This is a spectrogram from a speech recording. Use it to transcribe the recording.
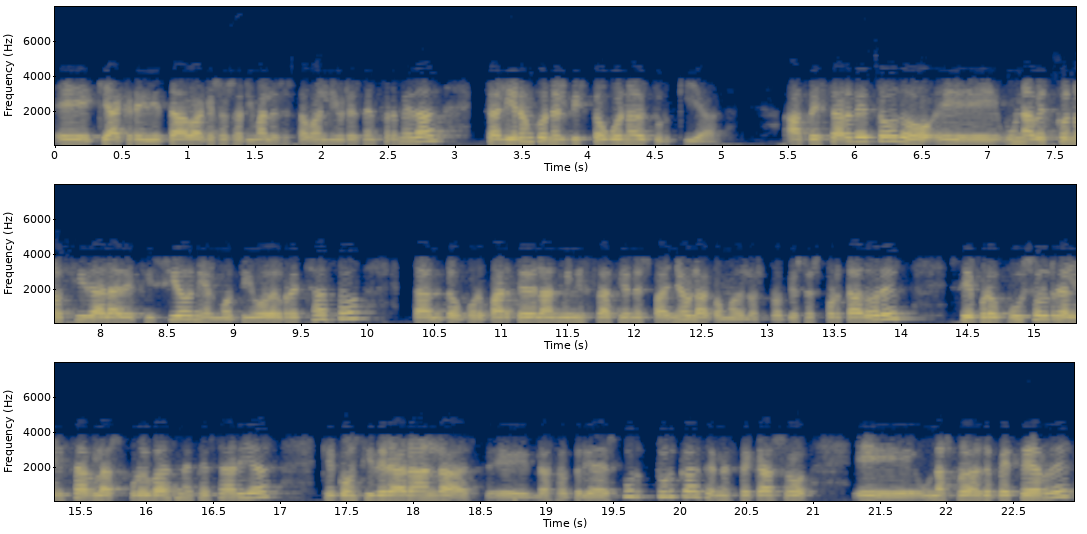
eh, que acreditaba que esos animales estaban libres de enfermedad, salieron con el visto bueno de Turquía. A pesar de todo, eh, una vez conocida la decisión y el motivo del rechazo, tanto por parte de la Administración española como de los propios exportadores, se propuso el realizar las pruebas necesarias que consideraran las, eh, autoridades turcas, en este caso eh, unas pruebas de PCR,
